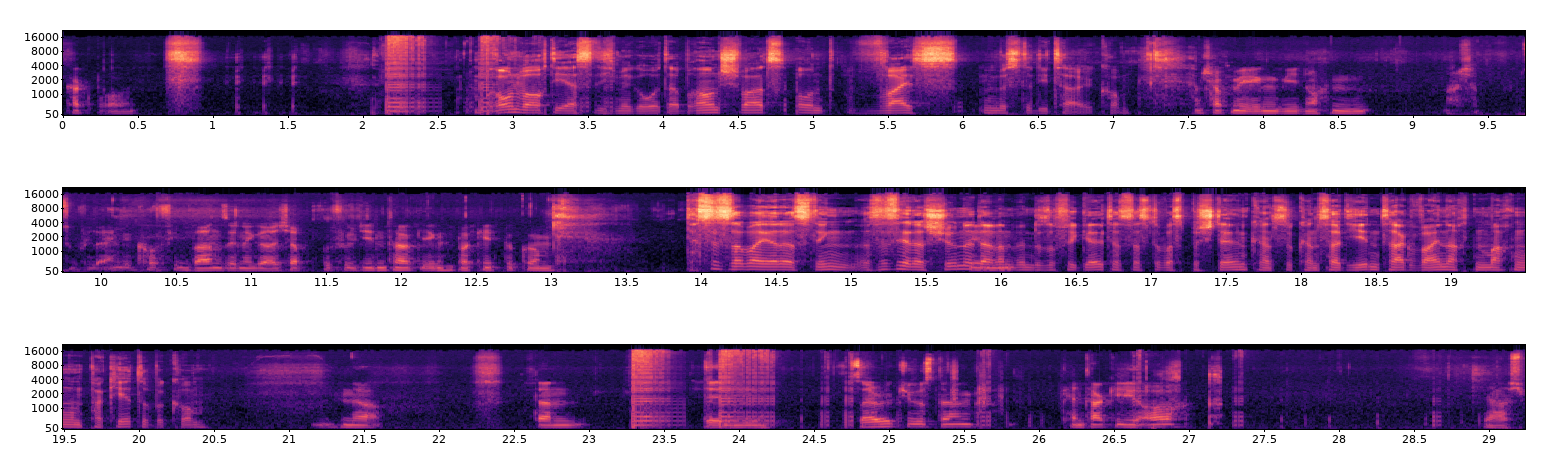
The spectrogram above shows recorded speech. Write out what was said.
Kackbraun. Braun war auch die erste, die ich mir geholt habe. Braun, schwarz und weiß müsste die Tage kommen. Ich habe mir irgendwie noch ein. Ich habe zu viel eingekauft wie ein Wahnsinniger. Ich habe gefühlt jeden Tag irgendein Paket bekommen. Das ist aber ja das Ding. Das ist ja das Schöne daran, wenn du so viel Geld hast, dass du was bestellen kannst. Du kannst halt jeden Tag Weihnachten machen und Pakete bekommen. Ja. Dann den Syracuse Dank. Kentucky auch. Ja, ich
